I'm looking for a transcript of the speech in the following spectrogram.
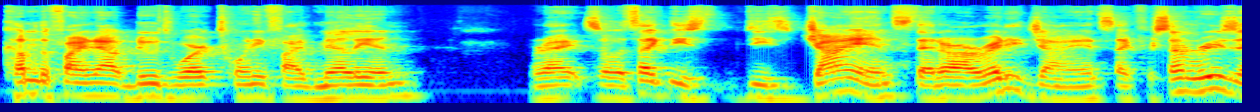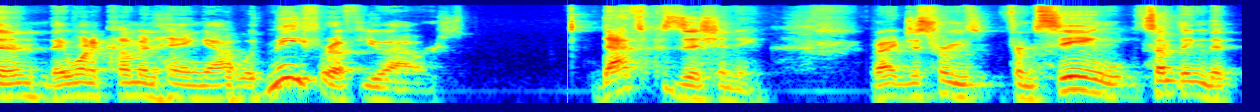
Come to find out, dudes work 25 million, right? So it's like these these giants that are already giants. Like for some reason, they want to come and hang out with me for a few hours. That's positioning right? Just from from seeing something that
